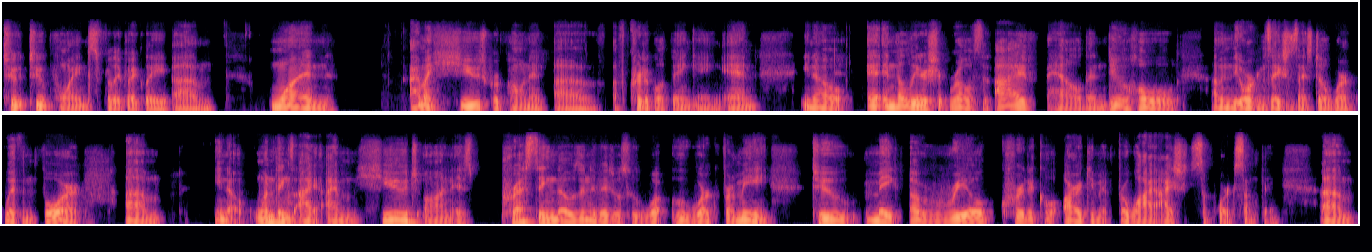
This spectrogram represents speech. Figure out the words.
two two points really quickly. Um, one, I'm a huge proponent of of critical thinking, and you know, in, in the leadership roles that I've held and do hold um, in the organizations I still work with and for, um, you know, one of the things I I'm huge on is pressing those individuals who who work for me to make a real critical argument for why I should support something. Um,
